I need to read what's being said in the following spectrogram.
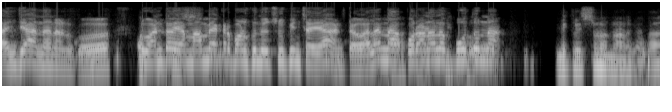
లంజా అన్నాను అనుకో. నువ్వు అంటావు మా అమ్మ ఎక్కడ పడుకుందో చూపించాయా అంటావు. అలా నా పురాణంలో బూతున్నా మీ కృష్ణుడు ఉన్నాడు కదా.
